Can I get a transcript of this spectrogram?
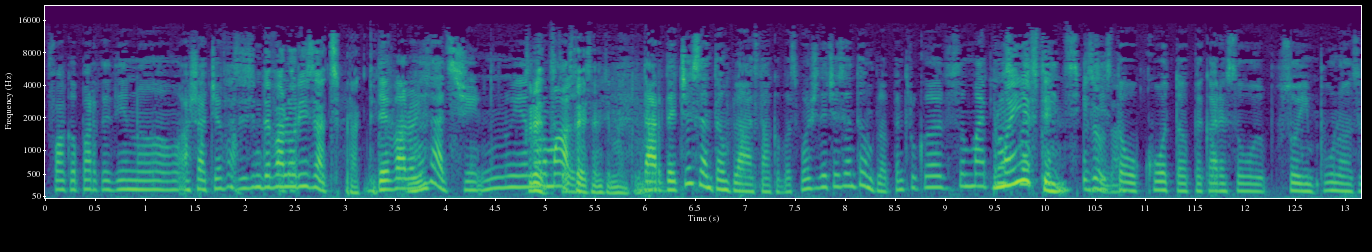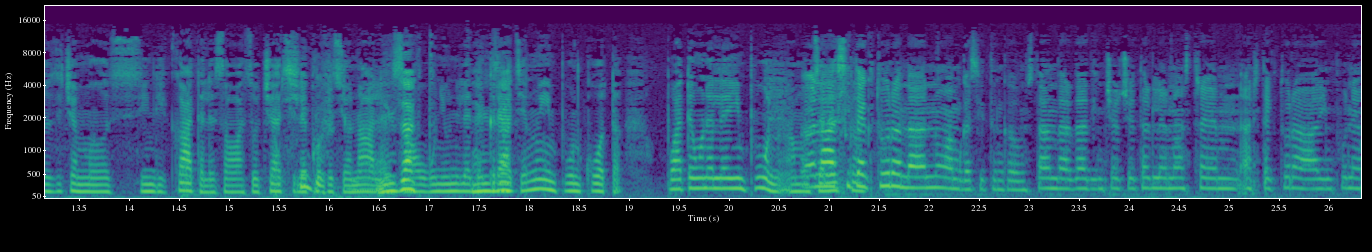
facă parte din uh, așa ceva. Se simt devalorizați, practic. Devalorizați și nu e Cred că normal. ăsta e sentimentul. Dar de ce se întâmplă asta? Că vă spun și de ce se întâmplă. Pentru că sunt mai E prost mai ieftin. plătiți. Exact, Există da. o cotă pe care să o, să o impună, să zicem, uh, sindicatele sau asociațiile Sigur. profesionale Exact. sau uniunile de Exact. creație. Nu impun cotă. Poate unele impun. Am La înțeles că... arhitectură, dar nu am găsit încă un standard, dar din cercetările noastre, arhitectura ar impune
